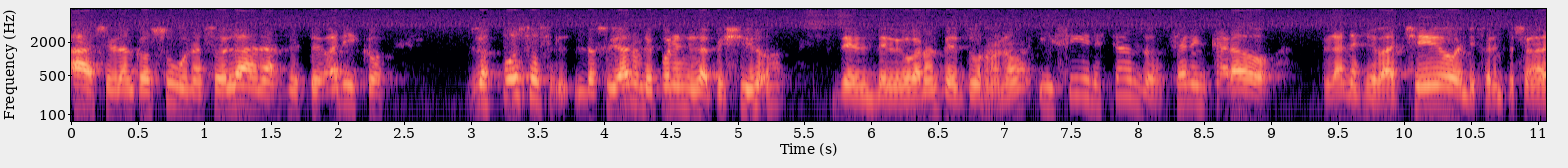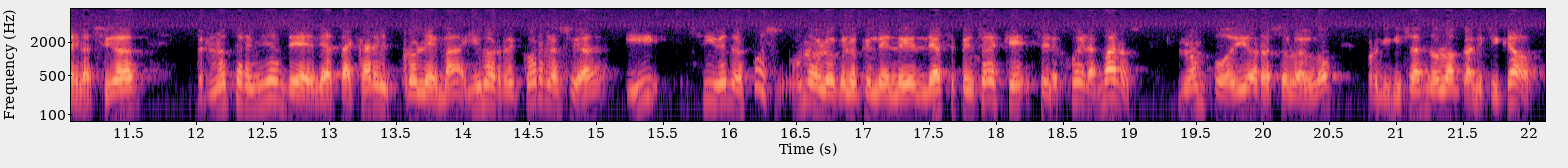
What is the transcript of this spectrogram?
Ah, Blanco Zuna, Solana, este Barisco. Los pozos, los ciudadanos le ponen el apellido del, del gobernante de turno, ¿no? Y siguen estando. Se han encarado planes de bacheo en diferentes zonas de la ciudad, pero no terminan de, atacar el problema y uno recorre la ciudad y sigue viendo los pozos. Uno lo, lo que le, le, hace pensar es que se le juega las manos no han podido resolverlo porque quizás no lo han planificado.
